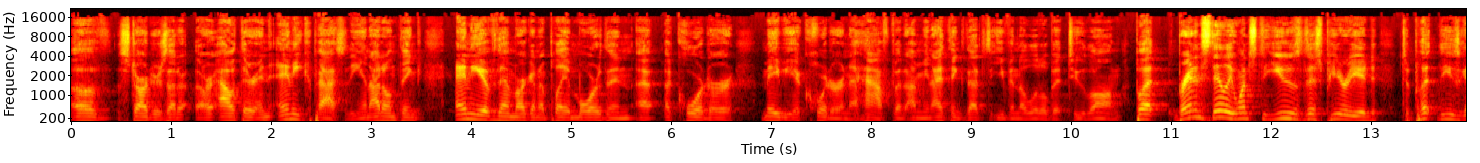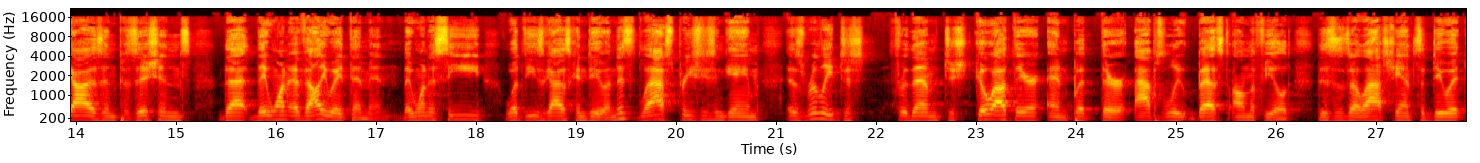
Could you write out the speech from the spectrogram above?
of starters that are, are, out there in any capacity and i don't think any of them are going to play more than a, a quarter maybe a quarter and a half, but I mean, I think that's even a little bit too long. But Brandon Staley wants to use this period to put these guys in positions that they want to evaluate them in. They want to see what these guys can do. And this last preseason game is really just for them to go out there and put their absolute best on the field. This is their last chance to do it.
